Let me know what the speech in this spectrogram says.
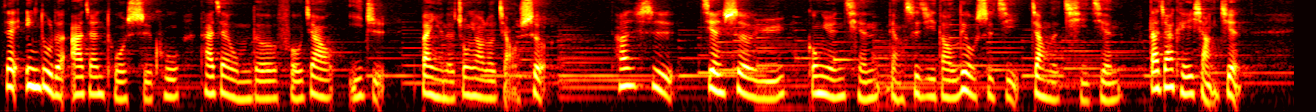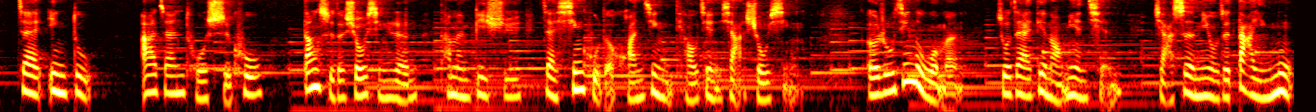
在印度的阿占陀石窟，它在我们的佛教遗址扮演了重要的角色。它是建设于公元前两世纪到六世纪这样的期间，大家可以想见，在印度。阿占陀石窟。当时的修行人，他们必须在辛苦的环境条件下修行，而如今的我们坐在电脑面前，假设你有着大荧幕，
